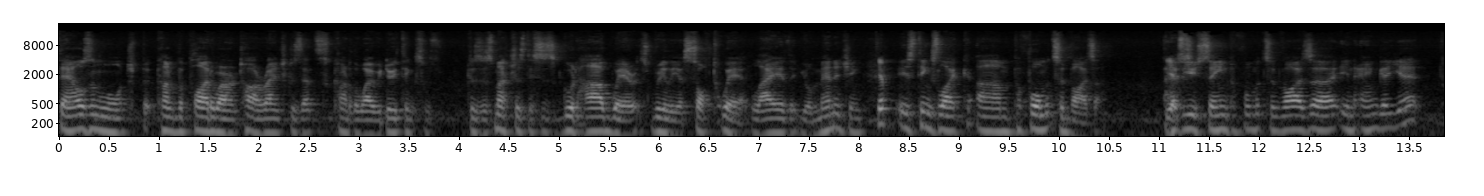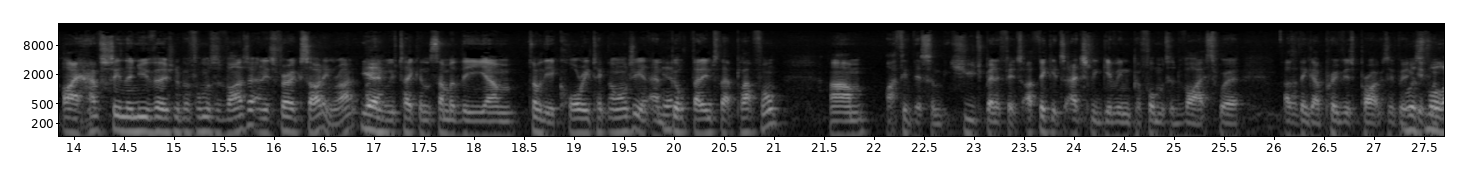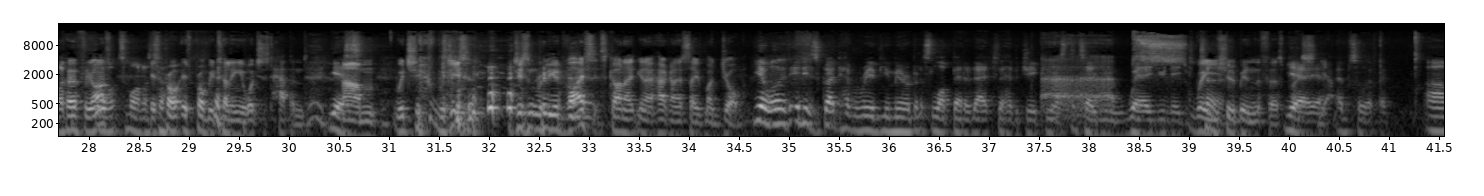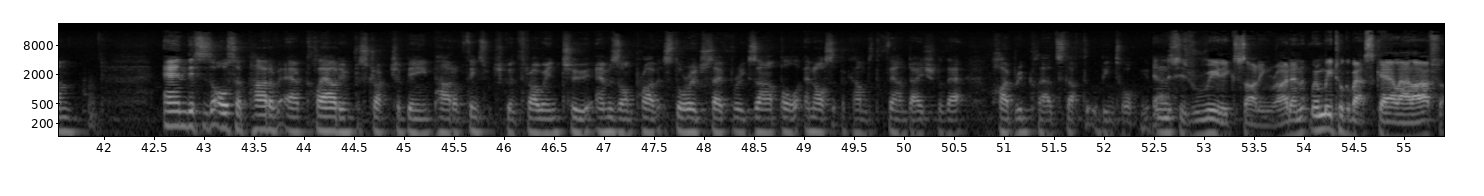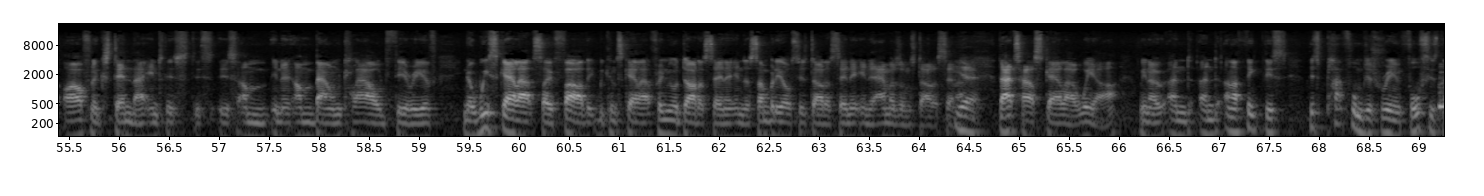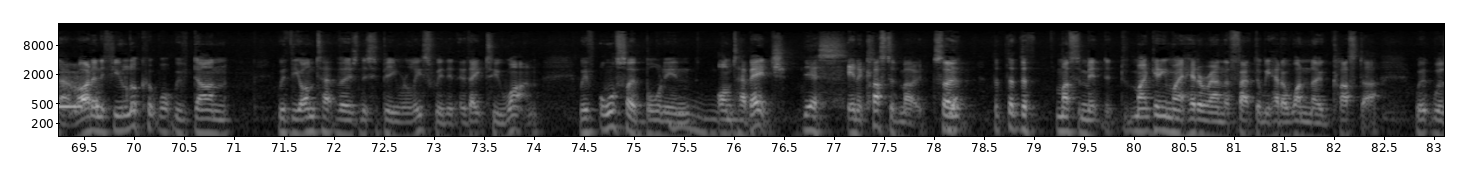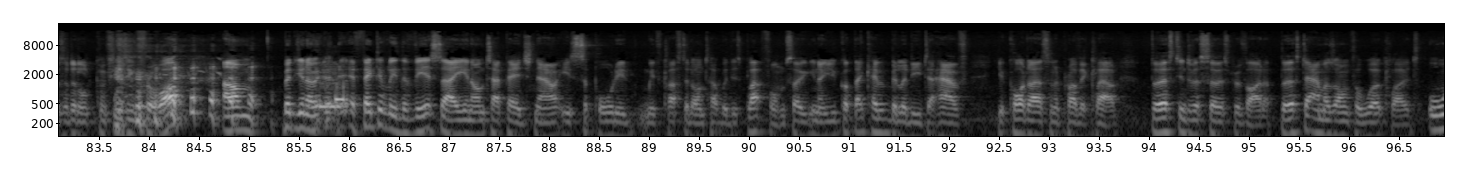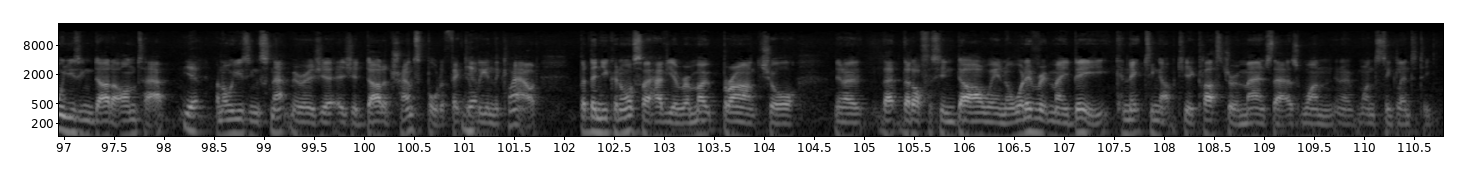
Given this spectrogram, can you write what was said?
8000 launch, but kind of apply to our entire range because that's kind of the way we do things. Because as much as this is good hardware, it's really a software layer that you're managing. Yep. Is things like um, Performance Advisor. Yes. Have you seen Performance Advisor in anger yet? I have seen the new version of Performance Advisor, and it's very exciting, right? I Yeah. think we've taken some of the um, some of the Akorri technology and, and Yep. built that into that platform. Um, I think there's some huge benefits. I think it's actually giving performance advice where, as I think our previous products, if, was if more we're like perfectly honest, it's, pro- it's probably telling you what just happened. Yes. Um, which which isn't which isn't really advice. It's kind of you know how can I save my job? Yeah, well, it, it is great to have a rear view mirror, but it's a lot better to actually have a GPS to tell you where you need to where turn. you should have been in the first Yeah, place. yeah, absolutely. Um, and this is also part of our cloud infrastructure being part of things which you can throw into Amazon private storage, say, for example, and also it becomes the foundation of that hybrid cloud stuff that we've been talking about. And this is really exciting, right? And when we talk about scale out, I often, I often extend that into this this, this um, you know, unbound cloud theory of you know we scale out so far that we can scale out from your data center into somebody else's data center into Amazon's data center. Yeah. That's how scale out we are, you know. And, and and I think this this platform just reinforces that, right? And if you look at what we've done with the ONTAP version this is being released with it at eight two one, we've also brought in ONTAP Edge yes. in a clustered mode. So Yep. The, the, must admit, my, getting my head around the fact that we had a one node cluster was a little confusing for a while. um, but you know, effectively, the VSA in ONTAP Edge now is supported with clustered ONTAP with this platform. So you know, you've got that capability to have your core data in a private cloud burst into a service provider, burst to Amazon for workloads, all using data ONTAP, yep. and all using SnapMirror as your, as your data transport effectively yep. in the cloud. But then you can also have your remote branch or you know that, that office in Darwin or whatever it may be, connecting up to your cluster and manage that as one you know one single entity.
